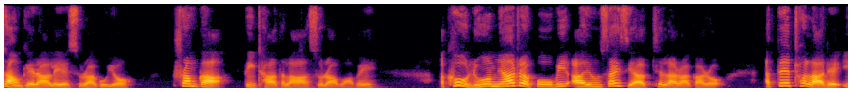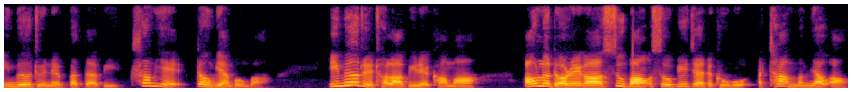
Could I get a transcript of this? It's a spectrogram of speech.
ဆောင်ခဲ့တာလဲဆိုတာကိုရော Trump က သိထားသလားဆိုတာပါပဲအခုလူအများအတွက်ပိုပြီးအာယုံစိုက်စရာဖြစ်လာတာကတော့အသစ်ထွက်လာတဲ့ email တွေနဲ့ပတ်သက်ပြီး Trump ရဲ့တုံ့ပြန်ပုံပါ email တွေထွက်လာပြီးတဲ့အခါမှာအောက်လွှတ်တော်တွေကစုပေါင်းအဆိုပြုချက်တစ်ခုကိုအထမမြောက်အောင်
